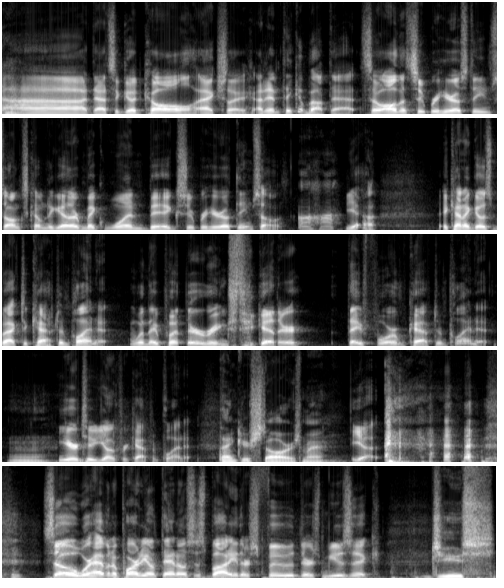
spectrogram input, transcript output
Ah, that's a good call. Actually, I didn't think about that. So all the superheroes theme songs come together, make one big superhero theme song. Uh huh. Yeah, it kind of goes back to Captain Planet when they put their rings together. They form Captain Planet. Mm. You're too young for Captain Planet. Thank your stars, man. Yeah. so we're having a party on Thanos' body. There's food. There's music. Juice.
